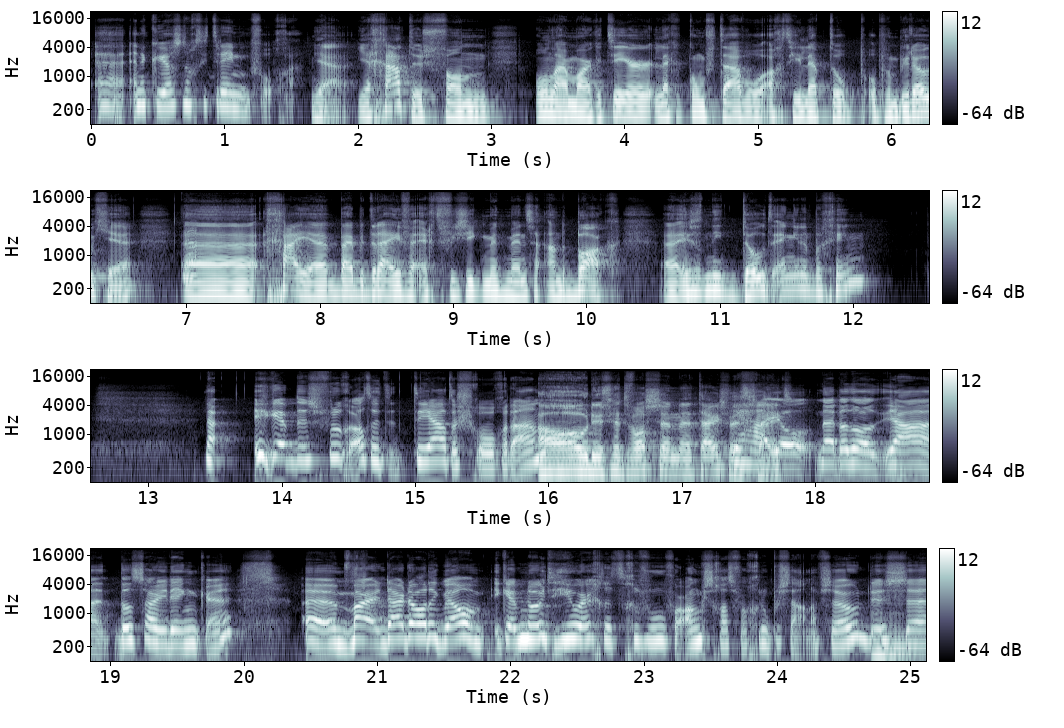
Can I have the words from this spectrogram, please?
Eh, en dan kun je alsnog die training volgen. Ja, je gaat dus van online marketeer, lekker comfortabel achter je laptop op een bureautje. eh, ga je bij bedrijven echt fysiek met mensen aan de bak. Eh, is dat niet doodeng in het begin? Nou, ik heb dus vroeger altijd theaterschool gedaan. Oh, dus het was een Ja, thuiswedstrijd. joh. Nou, dat, was, ja, dat zou je denken. Ehm, maar daardoor had ik wel... Ik heb nooit heel erg het gevoel voor angst gehad voor groepen staan of zo. Dus Mhm. eh,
